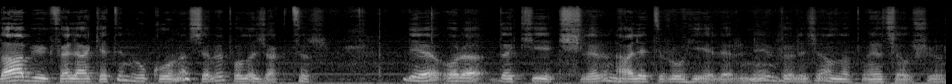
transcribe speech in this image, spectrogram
daha büyük felaketin vukuuna sebep olacaktır diye oradaki kişilerin haleti ruhiyelerini böylece anlatmaya çalışıyor.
